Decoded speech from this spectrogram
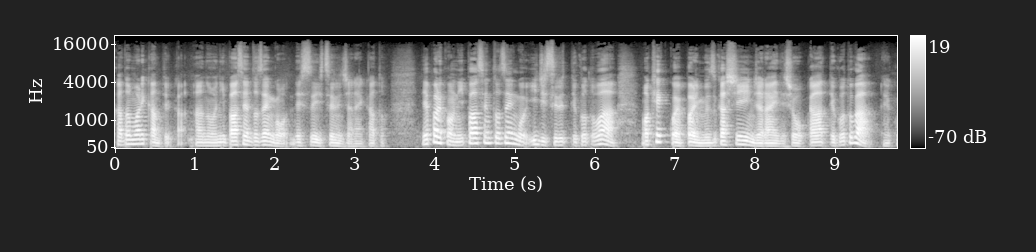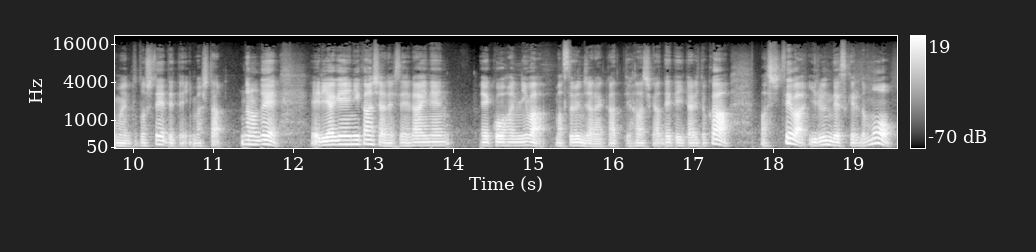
高止まり感というか、あの、2%前後で推移するんじゃないかと。やっぱりこの2%前後を維持するっていうことは、まあ、結構やっぱり難しいんじゃないでしょうかっていうことがえコメントとして出ていました。なので、え利上げに関してはですね、来年え後半には、まあ、するんじゃないかっていう話が出ていたりとか、まあ、してはいるんですけれども、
